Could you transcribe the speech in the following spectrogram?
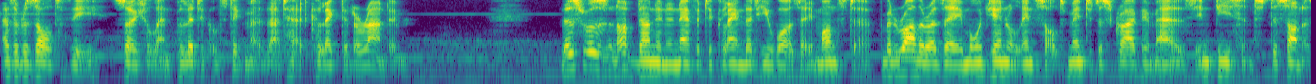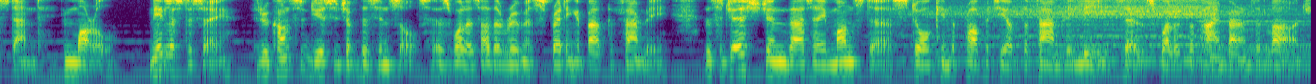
as a result of the social and political stigma that had collected around him. This was not done in an effort to claim that he was a monster, but rather as a more general insult meant to describe him as indecent, dishonest, and immoral. Needless to say, through constant usage of this insult, as well as other rumors spreading about the family, the suggestion that a monster stalking the property of the family Leeds, as well as the Pine Barrens at large,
